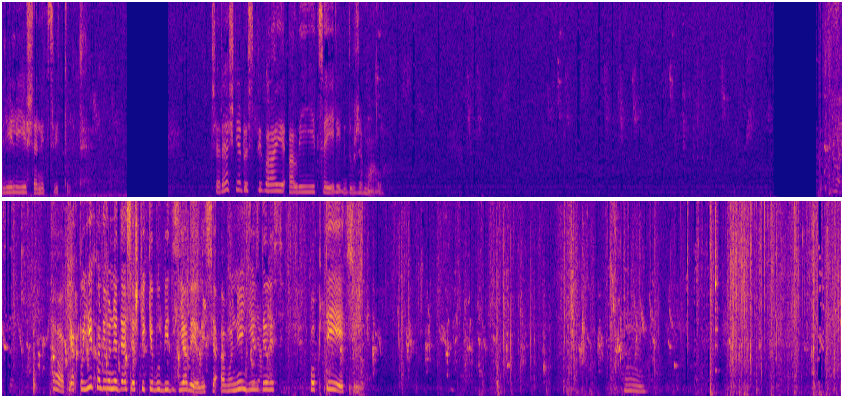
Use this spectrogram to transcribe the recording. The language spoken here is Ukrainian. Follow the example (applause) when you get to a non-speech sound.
Лілії ще не цвітуть. Черешня доспіває, але її цей рік дуже мало. Так, як поїхали вони десь аж тільки в обід з'явилися, а вони їздили по птицю. М.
